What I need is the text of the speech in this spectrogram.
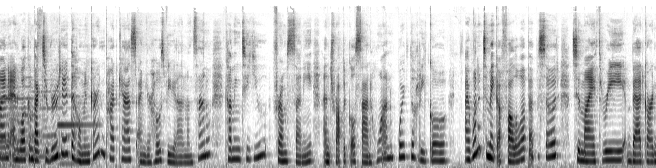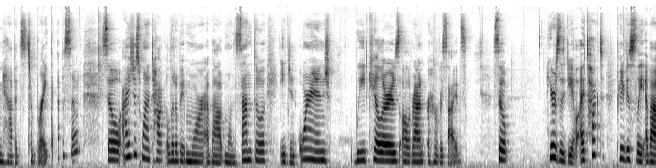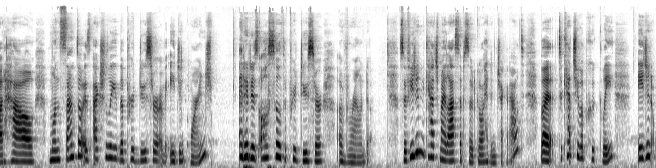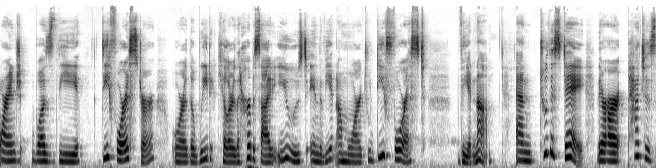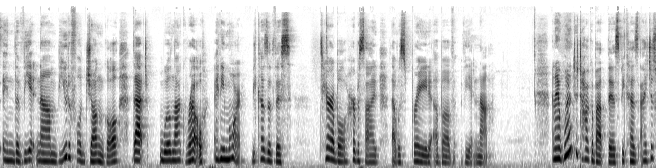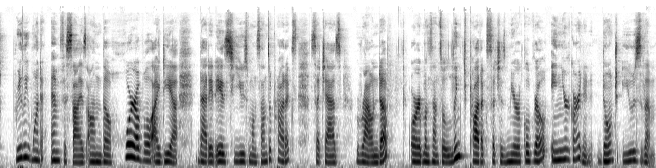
everyone, and welcome back to Rooted, the Home and Garden podcast. I'm your host, Viviana Manzano, coming to you from sunny and tropical San Juan, Puerto Rico. I wanted to make a follow up episode to my three bad garden habits to break episode. So I just want to talk a little bit more about Monsanto, Agent Orange, weed killers, all around herbicides. So here's the deal I talked previously about how Monsanto is actually the producer of Agent Orange, and it is also the producer of Roundup. So if you didn't catch my last episode, go ahead and check it out. But to catch you up quickly, Agent Orange was the deforester or the weed killer, the herbicide used in the Vietnam War to deforest Vietnam. And to this day, there are patches in the Vietnam beautiful jungle that will not grow anymore because of this terrible herbicide that was sprayed above Vietnam. And I wanted to talk about this because I just really want to emphasize on the horrible idea that it is to use Monsanto products such as Roundup or Monsanto linked products such as Miracle-Gro in your garden. Don't use them.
